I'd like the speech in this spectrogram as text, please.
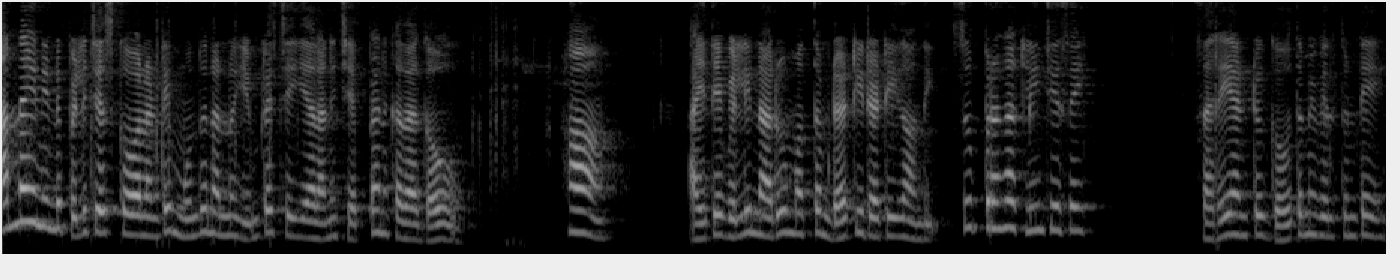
అన్నయ్య నిన్ను పెళ్ళి చేసుకోవాలంటే ముందు నన్ను ఇంప్రెస్ చేయాలని చెప్పాను కదా గౌ. హా అయితే వెళ్ళి నా రూమ్ మొత్తం డర్టీ డర్టీగా ఉంది. శుభ్రంగా క్లీన్ చేసేయి. సరే అంటూ గౌతమి వెళ్తుంటే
